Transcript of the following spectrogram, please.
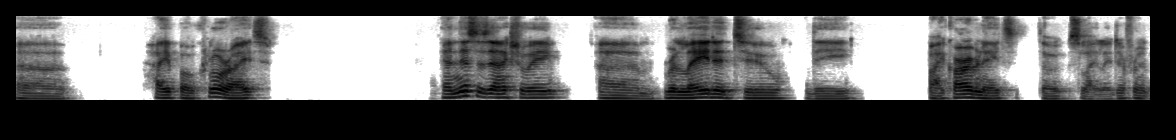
uh, hypochlorite. And this is actually um, related to the bicarbonates, though slightly different.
